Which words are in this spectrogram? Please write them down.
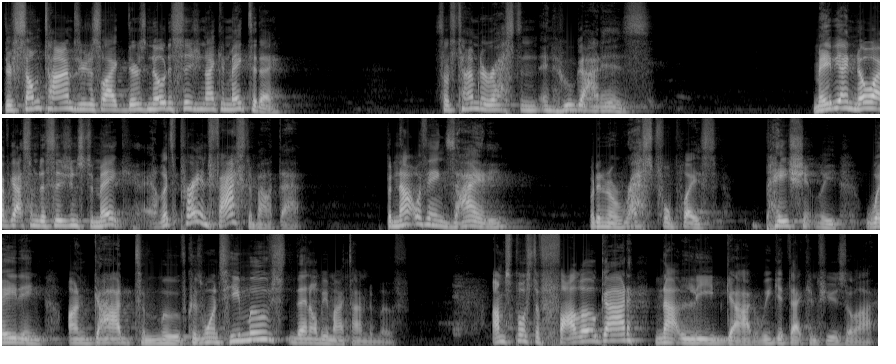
there's sometimes you're just like, there's no decision I can make today. So it's time to rest in, in who God is. Maybe I know I've got some decisions to make. Let's pray and fast about that, but not with anxiety but in a restful place, patiently waiting on God to move. Because once He moves, then it'll be my time to move. I'm supposed to follow God, not lead God. We get that confused a lot.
